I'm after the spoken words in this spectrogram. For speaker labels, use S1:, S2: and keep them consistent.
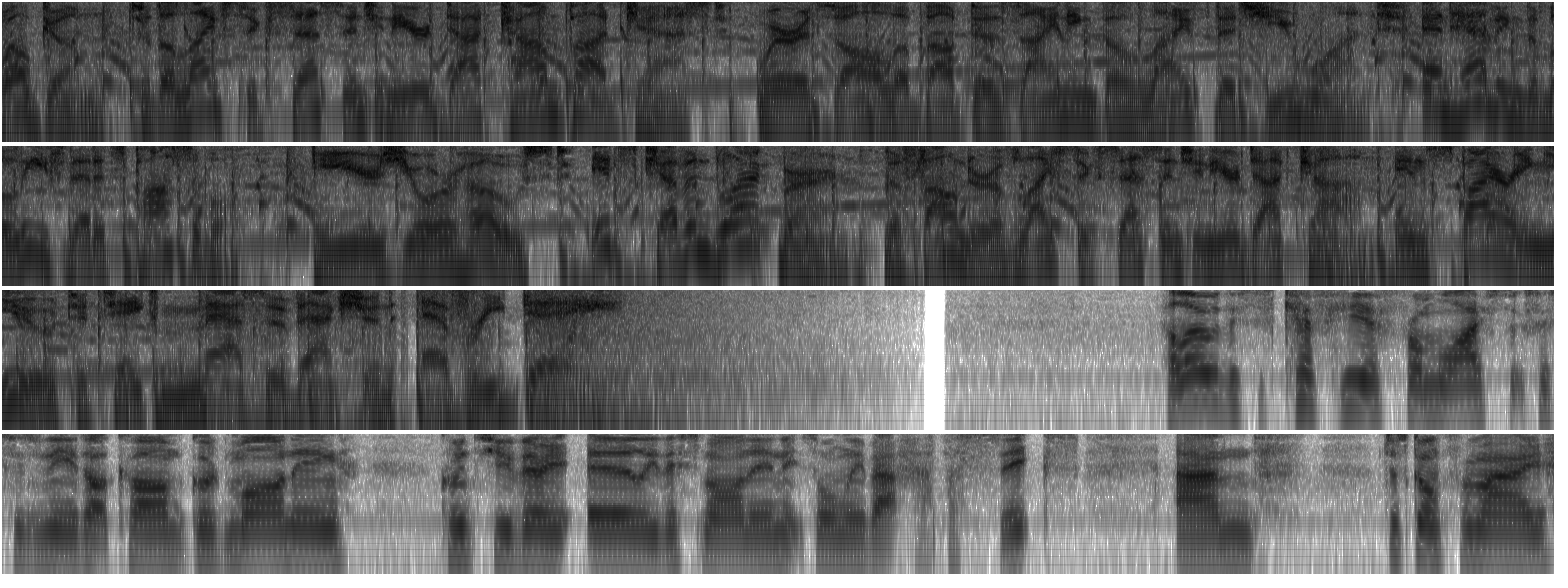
S1: Welcome to the LifeSuccessEngineer.com podcast, where it's all about designing the life that you want and having the belief that it's possible. Here's your host. It's Kevin Blackburn, the founder of LifeSuccessEngineer.com, inspiring you to take massive action every day.
S2: Hello, this is Kev here from LifeSuccessEngineer.com. Good morning. Coming to you very early this morning. It's only about half past six, and just gone for my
